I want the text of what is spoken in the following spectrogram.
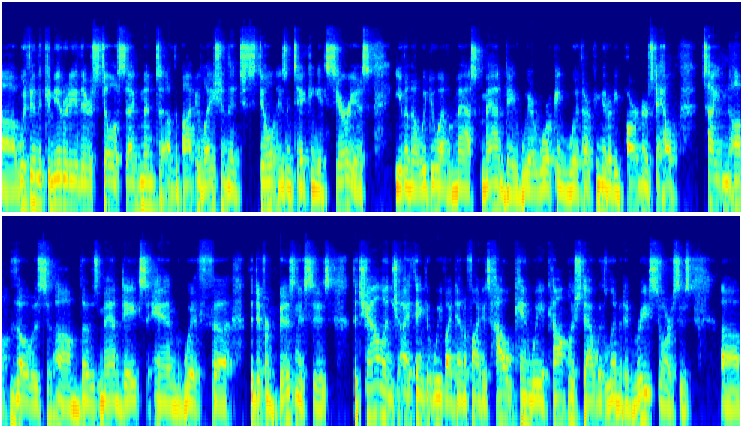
Uh, within the community, there's still a segment of the population that still isn't taking it serious, even though we do have a mask mandate. We're working with our community partners to help tighten up those um, those mandates and with uh, the different businesses. The challenge I think that we've identified is how can we accomplish that with limited resources. Uh,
